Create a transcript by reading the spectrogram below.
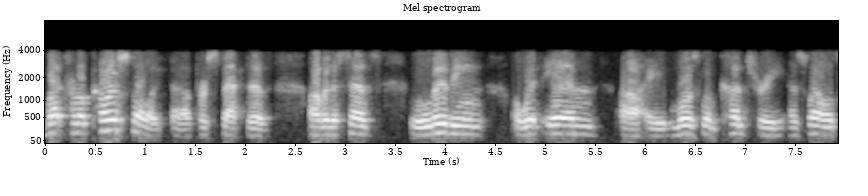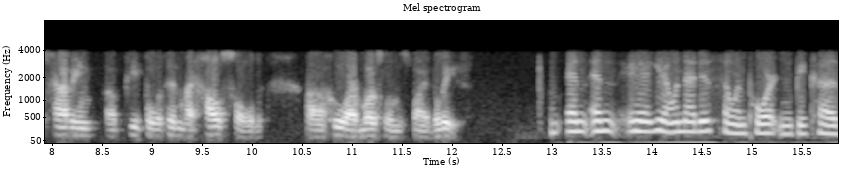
but from a personal uh, perspective of, in a sense, living within uh, a Muslim country as well as having uh, people within my household uh, who are Muslims by belief and and uh, you know and that is so important because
